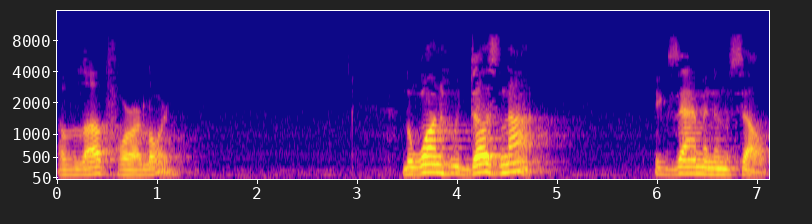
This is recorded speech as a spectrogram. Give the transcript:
of love for our Lord. The one who does not examine himself,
